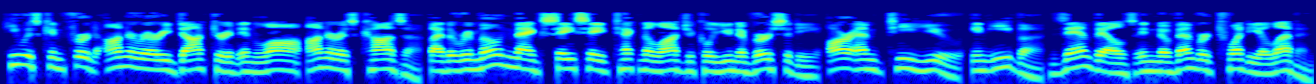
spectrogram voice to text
He was conferred honorary doctorate in law honoris causa by the Ramon Magsaysay Technological University RMTU, in Iba, Zambales in November 2011.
